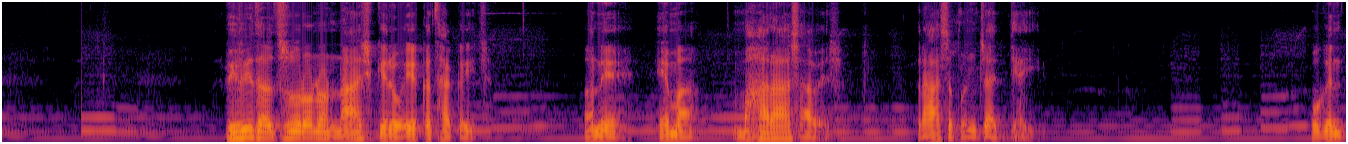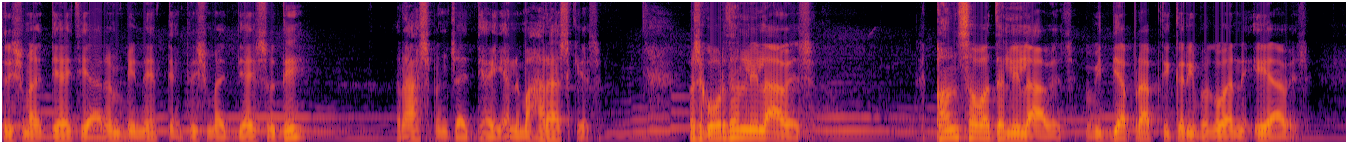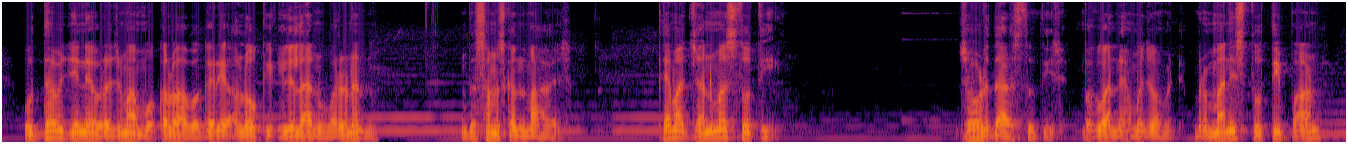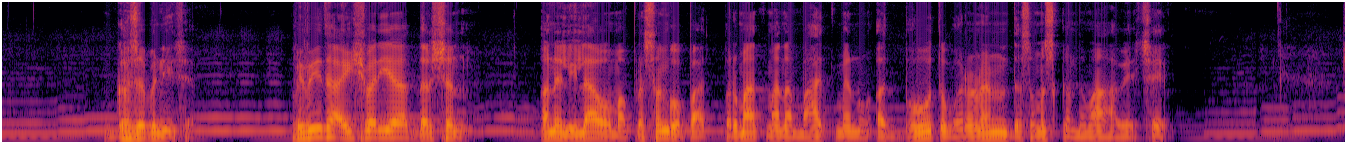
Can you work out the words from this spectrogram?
વિવિધ અસુરોનો નાશ કર્યો એ કથા કહી છે. અને એમાં મહારાસ આવે છે. રાસ પંચાધ્યાયી. ઓગણત્રીસમાં અધ્યાયથી આરંભીને તેત્રીસમાં અધ્યાય સુધી રાસ પંચાધ્યાયી અને મહારાસ કહે છે. પછી ગોર્ધન લીલા આવે છે. કંસવધ લીલા આવે છે. વિદ્યા પ્રાપ્તિ કરી ભગવાનને એ આવે છે. ઉદ્ધવજીને વ્રજમાં મોકલવા વગેરે અલૌકિક લીલાનું વર્ણન દસમ સ્કંદમાં આવે છે. તેમાં જન્મ સ્તુતિ જોરદાર સ્તુતિ છે. ભગવાનને સમજવા માટે. બ્રહ્માની સ્તુતિ પણ ગજબની છે. વિવિધ ઐશ્વર્ય દર્શન અને લીલાઓમાં પ્રસંગોપાત પરમાત્માના મહાત્મ્યનું અદ્ભુત વર્ણન દસમ સ્કંદમાં આવે છે.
